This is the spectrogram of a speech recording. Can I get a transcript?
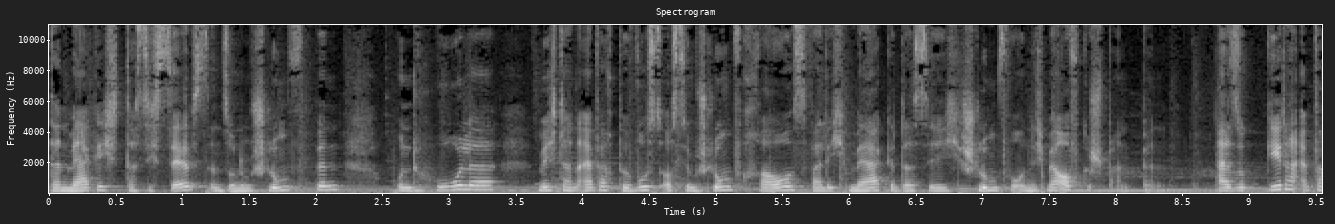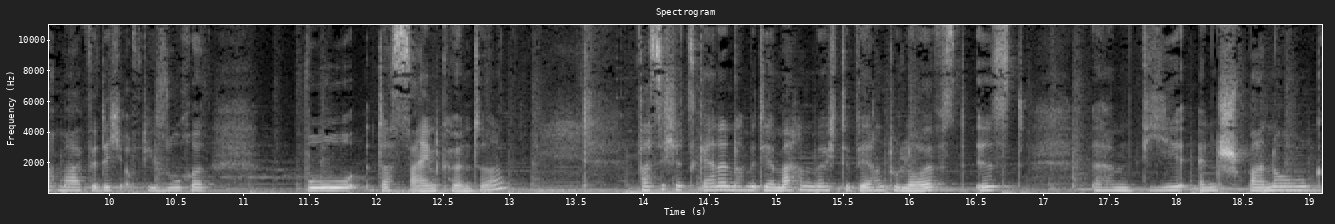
dann merke ich, dass ich selbst in so einem Schlumpf bin und hole mich dann einfach bewusst aus dem Schlumpf raus, weil ich merke, dass ich schlumpfe und nicht mehr aufgespannt bin. Also geh da einfach mal für dich auf die Suche, wo das sein könnte. Was ich jetzt gerne noch mit dir machen möchte, während du läufst, ist ähm, die Entspannung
